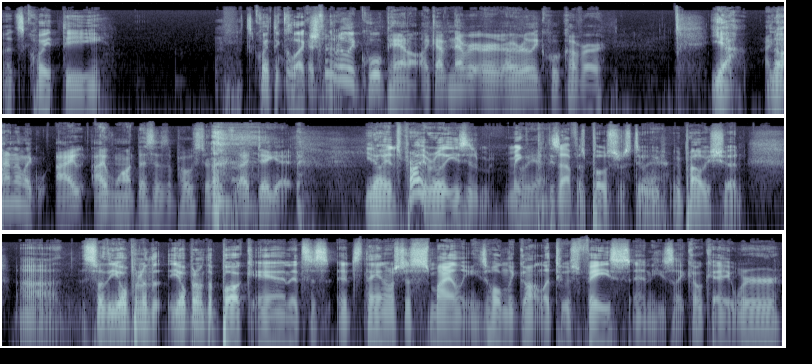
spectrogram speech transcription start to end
that's quite the. It's quite the Cool. collection. It's a there. really cool panel. Like I've never, or a really cool cover. yeah, I no, kind of like. I I want this as a poster. I dig it. you know, it's probably really easy to make Oh, yeah. put these off as posters too. Oh, we, yeah. we probably should. Uh, so the open of the you open up the book and it's just, it's Thanos just smiling. He's holding the gauntlet to his face and he's like, "Okay, we're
